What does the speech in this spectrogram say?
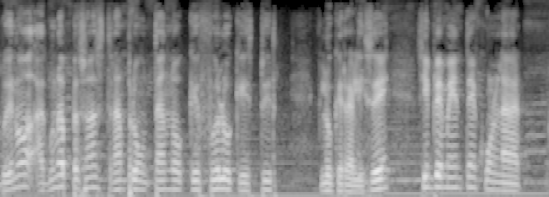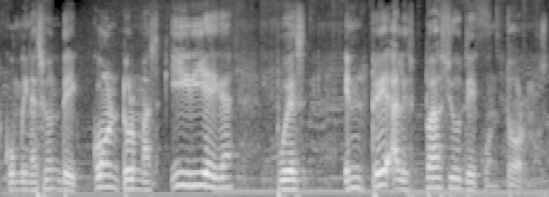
Bueno, algunas personas estarán preguntando qué fue lo que estoy lo que realicé. Simplemente con la combinación de control más Y, pues entré al espacio de contornos.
